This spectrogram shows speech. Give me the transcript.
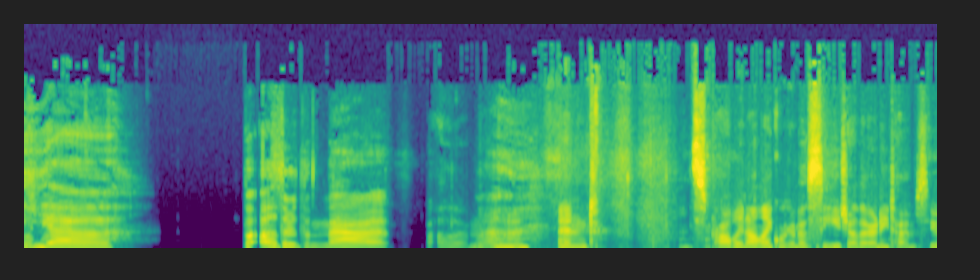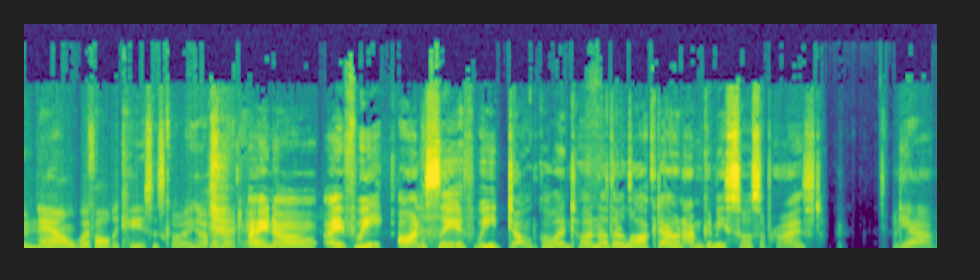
But, like, yeah. But other than that, But other than uh, that, and it's probably not like we're gonna see each other anytime soon now with all the cases going up in our town. I know. If we honestly, if we don't go into another lockdown, I'm gonna be so surprised. Yeah.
